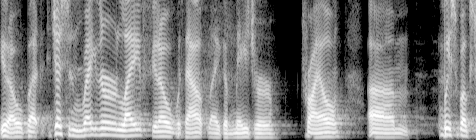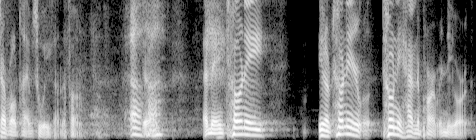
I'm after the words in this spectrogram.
You know, but just in regular life, you know, without like a major trial, um, we spoke several times a week on the phone. Uh you know. I mean, Toni, you know, Toni, Toni had an apartment in New York.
